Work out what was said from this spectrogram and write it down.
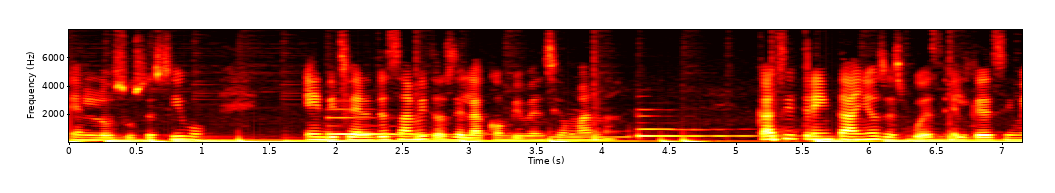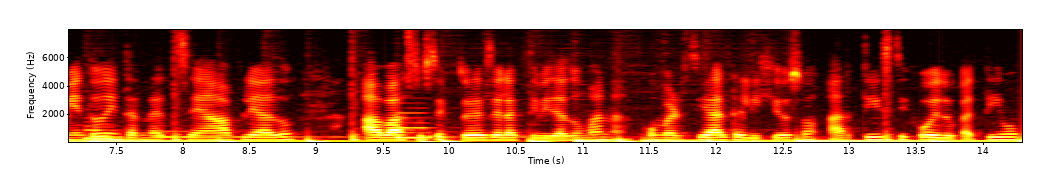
en lo sucesivo en diferentes ámbitos de la convivencia humana. Casi 30 años después, el crecimiento de Internet se ha ampliado a vastos sectores de la actividad humana, comercial, religioso, artístico, educativo,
